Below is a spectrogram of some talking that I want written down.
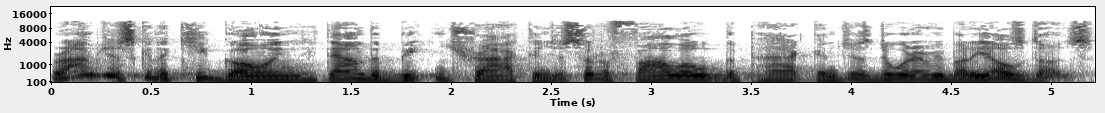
Or I'm just going to keep going down the beaten track and just sort of follow the pack and just do what everybody else does.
